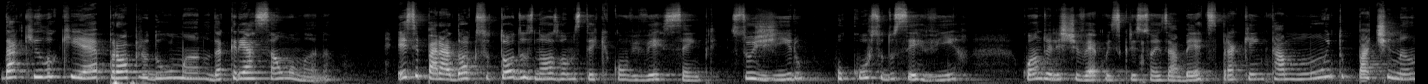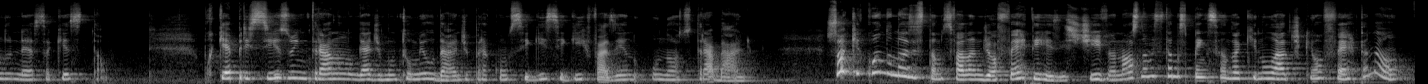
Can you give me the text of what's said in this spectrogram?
daquilo que é próprio do humano, da criação humana. Esse paradoxo todos nós vamos ter que conviver sempre. Sugiro o curso do servir quando ele estiver com inscrições abertas para quem está muito patinando nessa questão. Porque é preciso entrar num lugar de muita humildade para conseguir seguir fazendo o nosso trabalho. Só que quando nós estamos falando de oferta irresistível, nós não estamos pensando aqui no lado de quem oferta, não.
